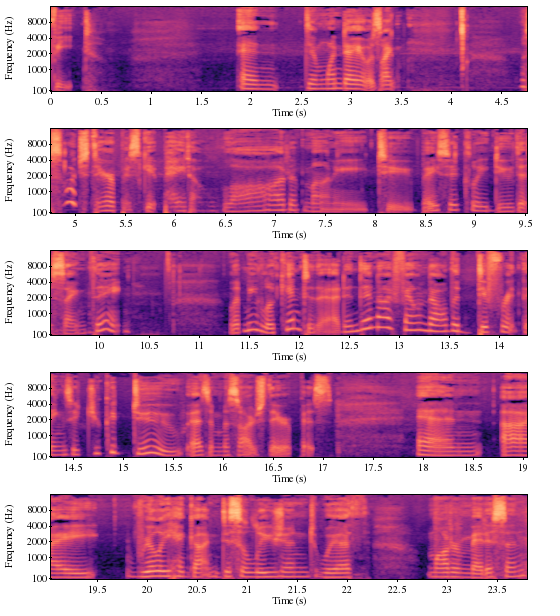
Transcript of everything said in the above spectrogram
feet. And then one day it was like, massage therapists get paid a lot of money to basically do the same thing. Let me look into that. And then I found all the different things that you could do as a massage therapist. And I really had gotten disillusioned with modern medicine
